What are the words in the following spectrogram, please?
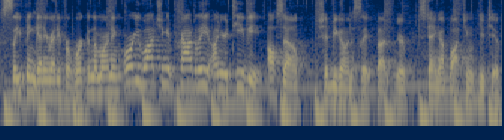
sleeping, getting ready for work in the morning? Or are you watching it proudly on your TV? Also, should be going to sleep, but you're staying up watching YouTube.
